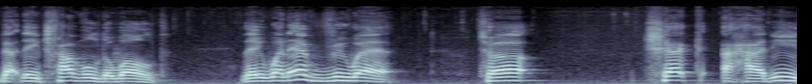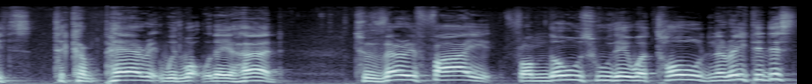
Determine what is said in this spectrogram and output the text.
That they traveled the world. They went everywhere to check a hadith, to compare it with what they heard, to verify from those who they were told narrated this,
